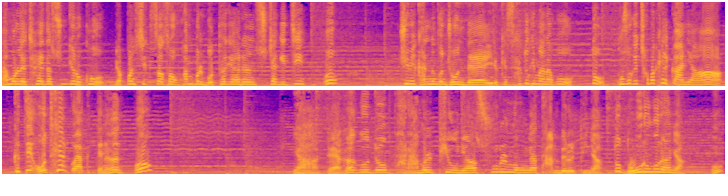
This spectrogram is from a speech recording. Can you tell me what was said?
나 몰래 차에다 숨겨놓고 몇 번씩 써서 환불 못하게 하는 수작이지? 어? 취미 갖는 건 좋은데 이렇게 사두기만 하고 또 구석에 처박힐 거 아니야. 그때 어떻게 할 거야 그때는? 어? 야, 내가 그 저 바람을 피우냐, 술을 먹냐, 담배를 피냐, 또 노름을 하냐, 어?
